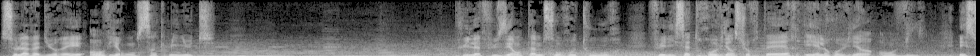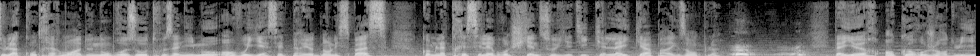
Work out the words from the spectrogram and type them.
Cela va durer environ 5 minutes. Puis la fusée entame son retour. Félicette revient sur Terre et elle revient en vie. Et cela contrairement à de nombreux autres animaux envoyés à cette période dans l'espace, comme la très célèbre chienne soviétique Laika par exemple. D'ailleurs, encore aujourd'hui,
